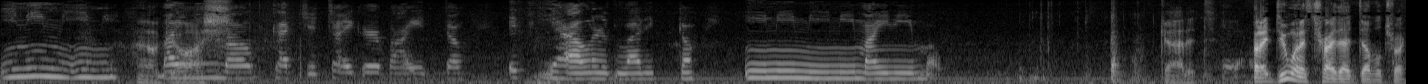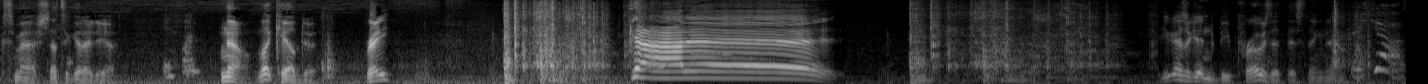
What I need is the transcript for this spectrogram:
Eeny, meeny, Oh gosh. mo, catch a tiger by its toe. If he hollers, let it go. Eeny, meeny, miny, mo. Got it. Yeah. But I do want to try that double truck smash. That's a good idea. This one? No, let Caleb do it. Ready? Got it! You guys are getting to be pros at this thing now. Good job.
